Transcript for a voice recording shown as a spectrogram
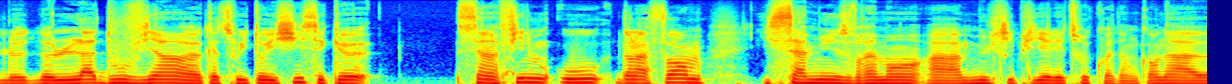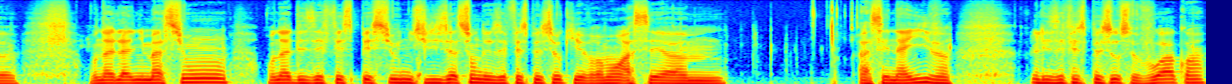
là d'où vient euh, Katsuhito Ishii, c'est que c'est un film où, dans la forme, il s'amuse vraiment à multiplier les trucs. Quoi. Donc, on a, euh, on a de l'animation, on a des effets spéciaux, une utilisation des effets spéciaux qui est vraiment assez, euh, assez naïve. Les effets spéciaux se voient, quoi.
